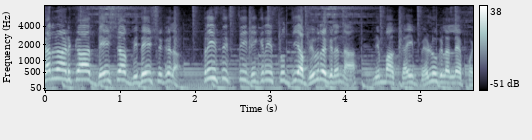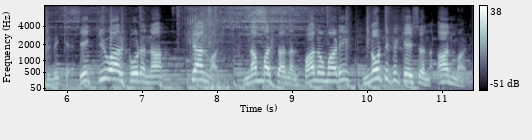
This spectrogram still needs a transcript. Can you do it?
ಕರ್ನಾಟಕ, ದೇಶ, ವಿದೇಶಗಳ ತ್ರೀ ಸಿಕ್ಸ್ಟಿ ಡಿಗ್ರಿ ಸುದ್ದಿಯ ವಿವರಗಳನ್ನ ನಿಮ್ಮ ಕೈ ಬೆಳುಗಳಲ್ಲೇ ಪಡಿಲಿಕ್ಕೆ ಈ ಕ್ಯೂ ಆರ್ ಕೋಡ್ ಅನ್ನ ಸ್ಕ್ಯಾನ್ ಮಾಡಿ. ನಮ್ಮ ಚಾನಲ್ ಫಾಲೋ ಮಾಡಿ ನೋಟಿಫಿಕೇಶನ್ ಆನ್ ಮಾಡಿ.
